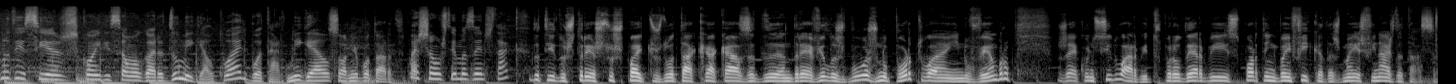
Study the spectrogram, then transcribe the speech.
notícias com a edição agora do Miguel Coelho. Boa tarde, Miguel. Sónia, boa tarde. Quais são os temas em destaque? Detidos três suspeitos do ataque à casa de André Vilas Boas, no Porto, em novembro. Já é conhecido o árbitro para o derby Sporting Benfica das meias finais da taça.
